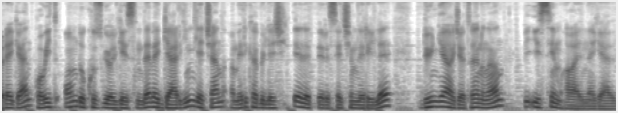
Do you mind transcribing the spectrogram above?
Göregen, Covid-19 gölgesinde ve gergin geçen Amerika Birleşik Devletleri seçimleriyle dünyaca tanınan bir isim haline geldi.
